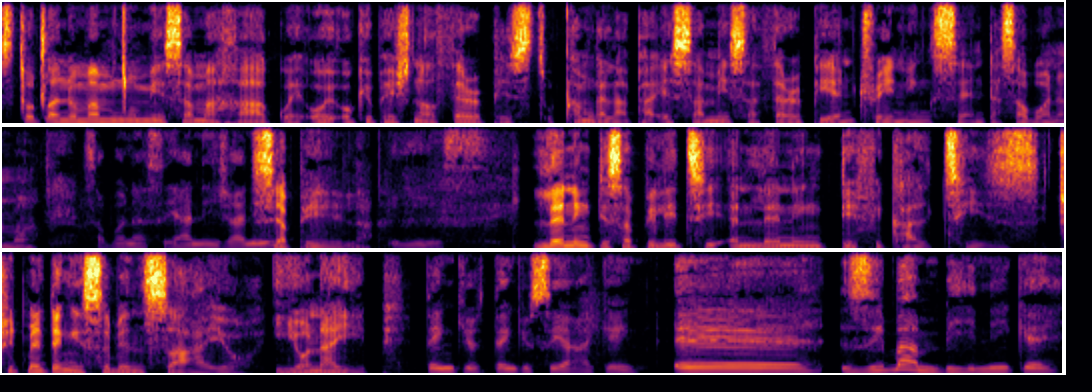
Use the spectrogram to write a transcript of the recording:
Sixoxa nomamncumisa Mahagwe oy occupational therapist uqhamuka lapha eSamisa Therapy and Training Center. Sawubona ma. Sabona siyani njani? Siyaphila. Yes. Learning disability and learning difficulties. Treatment engisebenzisayo iyona yipi? Thank you, thank you Siya again. Eh zibambini ke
